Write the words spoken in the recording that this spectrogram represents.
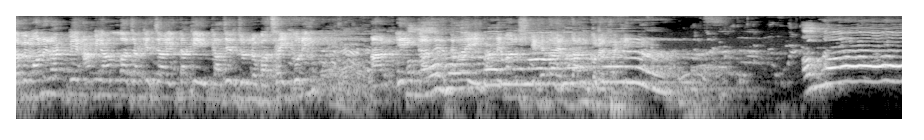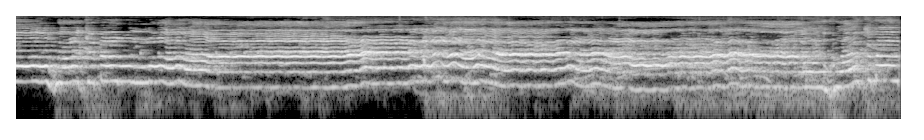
তবে মনে রাখবে আমি আল্লাহ যাকে চাই তাকে এই কাজের জন্য বাছাই করি আর এই কাজের দ্বারাই আমি মানুষকে হেদায়েত দান করে থাকি الله أكبر الله أكبر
